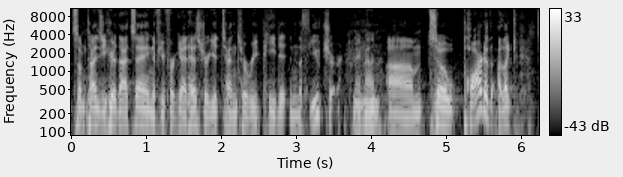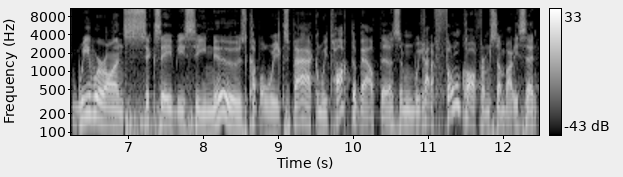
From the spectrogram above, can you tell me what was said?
Sometimes you hear that saying, if you forget history, you tend to repeat it in the future. Amen. Um, so part of like we were on six ABC News a couple weeks back, and we talked about this, and we got a phone call from somebody said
